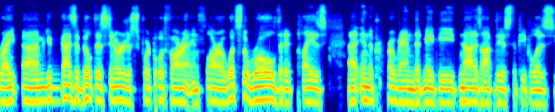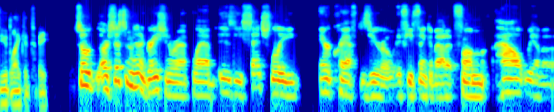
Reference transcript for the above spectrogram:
right? Um, you guys have built this in order to support both FARA and FLRAA. What's the role that it plays uh, in the program that may be not as obvious to people as you'd like it to be? So, our systems integration lab is essentially aircraft zero, if you think about it, from how we have a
